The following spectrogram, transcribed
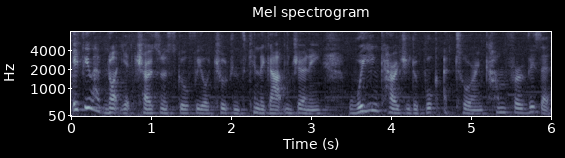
If you have not yet chosen a school for your children's kindergarten journey, we encourage you to book a tour and come for a visit.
